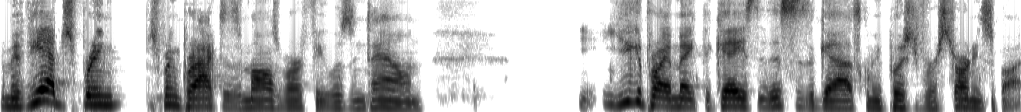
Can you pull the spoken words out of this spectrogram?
I mean, if he had spring spring practice and Myles Murphy was in town, you could probably make the case that this is a guy that's going to be pushing for a starting spot.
